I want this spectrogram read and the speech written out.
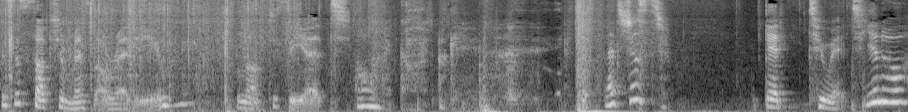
This this is such a mess already. Love to see it. Oh my god, okay. Let's just get to it, you know?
